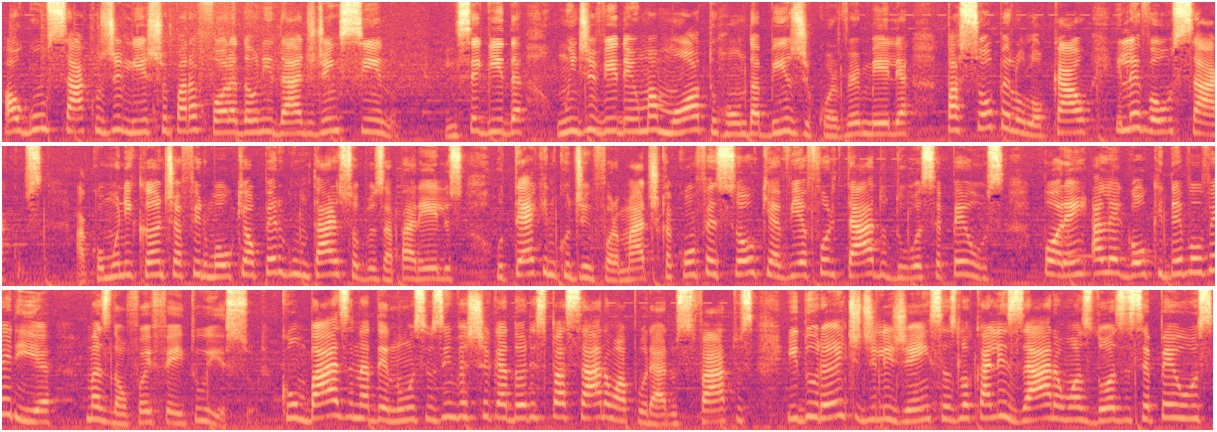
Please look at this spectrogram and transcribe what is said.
alguns sacos de lixo para fora da unidade de ensino. Em seguida, um indivíduo em uma moto Honda Bis de cor vermelha passou pelo local e levou os sacos. A comunicante afirmou que, ao perguntar sobre os aparelhos, o técnico de informática confessou que havia furtado duas CPUs, porém alegou que devolveria, mas não foi feito isso. Com base na denúncia, os investigadores passaram a apurar os fatos e, durante diligências, localizaram as 12 CPUs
